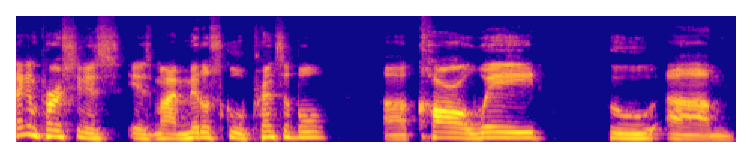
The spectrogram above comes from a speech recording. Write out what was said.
Second person is is my middle school principal, uh, Carl Wade, who um,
